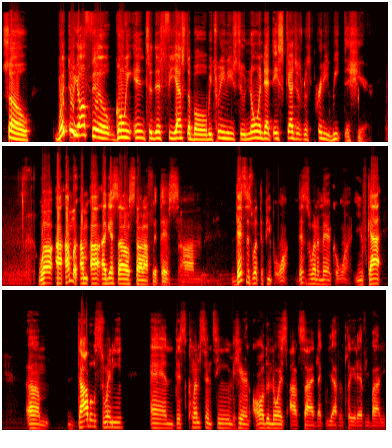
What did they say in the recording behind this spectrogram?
So, what do y'all feel going into this Fiesta Bowl between these two, knowing that their schedules was pretty weak this year? Well, I, am I'm, I guess I'll start off with this. Um, this is what the people want. This is what America want. You've got um, Dabo Swinney and this Clemson team hearing all the noise outside, like we haven't played everybody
